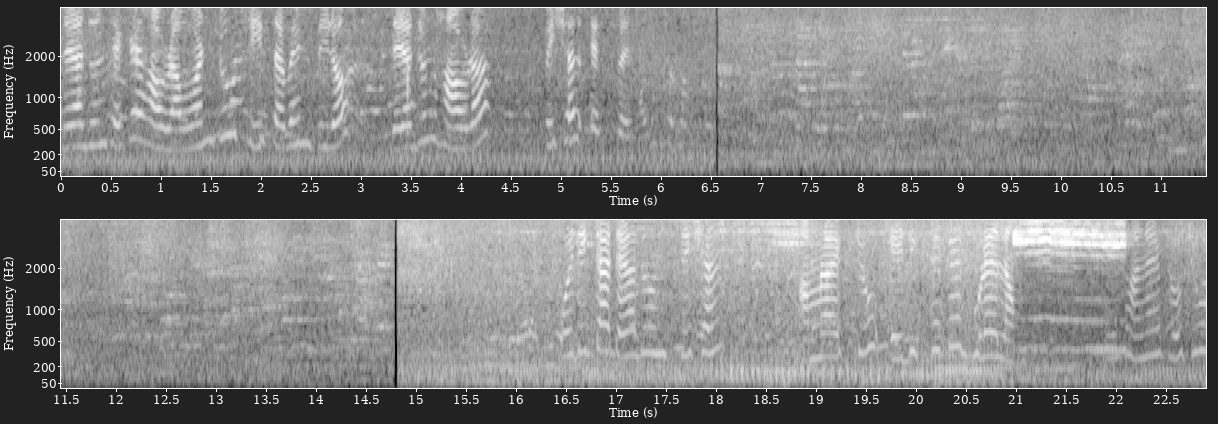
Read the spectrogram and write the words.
দেরাদুন থেকে Howrah one two three seven zero Dehradun, Howrah special express ওই দিকটা দেরাদুন স্টেশন। আমরা একটু এদিক থেকে ঘুরে এলাম। এখানে প্রচুর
